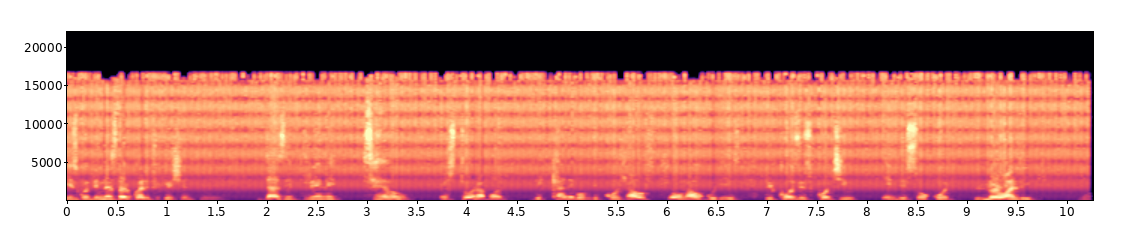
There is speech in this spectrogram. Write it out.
he's got the necessary qualifications. Does it really tell a story about the caliber of the coach, how strong, how good he is, because he's coaching in the so-called lower league? No,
